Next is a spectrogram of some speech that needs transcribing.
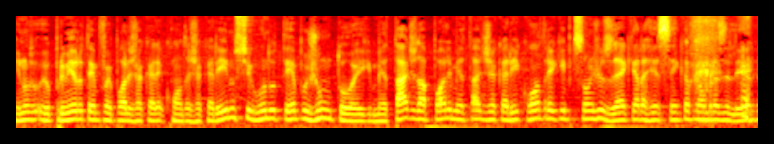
E no, o primeiro tempo foi Poli Jacareí contra Jacareí. E no segundo tempo juntou metade da Poli e metade de Jacareí contra a equipe de São José, que era recém-campeão brasileiro.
